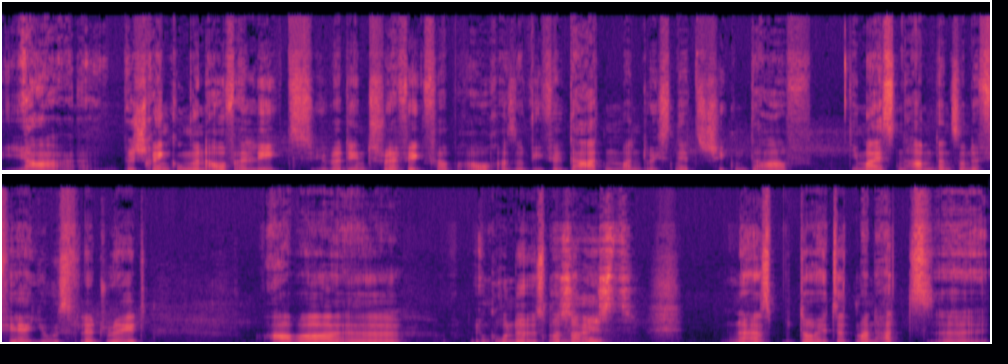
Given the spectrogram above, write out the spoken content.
ja, Beschränkungen auferlegt über den Traffic-Verbrauch, also wie viel Daten man durchs Netz schicken darf die meisten haben dann so eine Fair Use Flatrate, aber äh, im Grunde ist man das dann. Das heißt? Na, das bedeutet, man hat äh,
